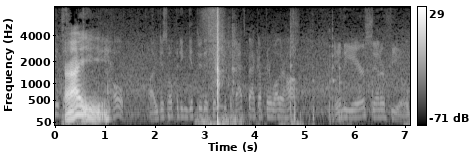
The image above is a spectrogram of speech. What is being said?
give that Aye. hope. Uh, you just hope that he can get through this inning, get the bats back up there while they're hot. In the air, center field.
